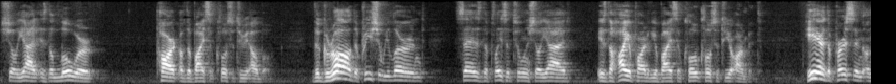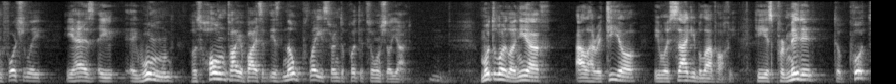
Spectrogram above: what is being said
shel yad is the lower part of the bicep, closer to your elbow. The Gra, the Prisha we learned, says the place of tefillin shel yad is the higher part of your bicep, closer to your armpit. Here, the person, unfortunately, he has a, a wound his whole entire bicep, there's no place for him to put the tefillin shel yad. Hmm. Mutalor laniach al haretiya imosagi belav hachi. He is permitted to put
